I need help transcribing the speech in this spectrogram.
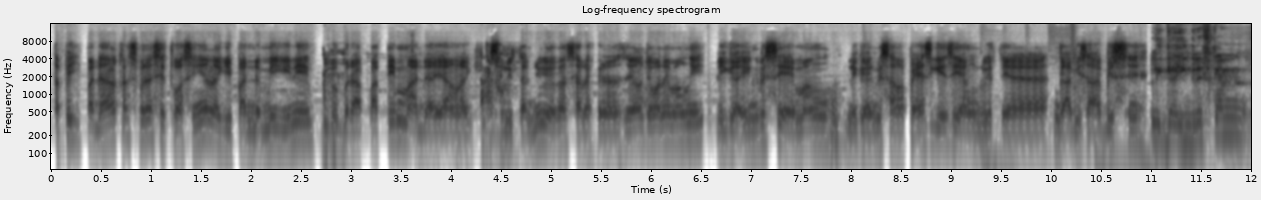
Tapi padahal kan sebenarnya situasinya lagi pandemi gini beberapa tim ada yang lagi kesulitan juga kan secara finansial. Cuman emang nih Liga Inggris sih emang Liga Inggris sama PSG sih yang duitnya nggak bisa habis sih. Liga Inggris kan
